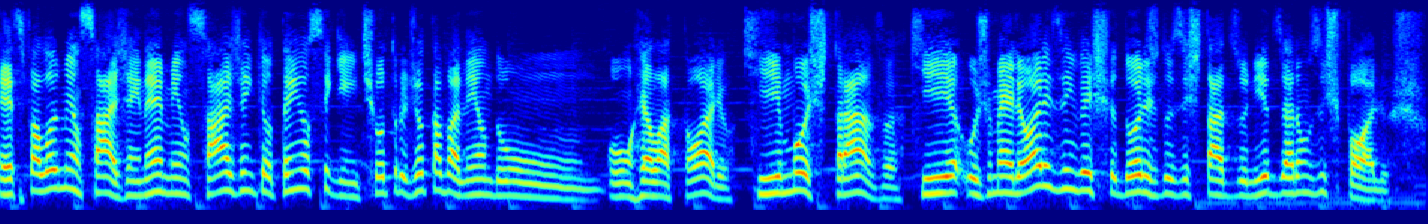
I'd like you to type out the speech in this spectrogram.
é, você falou mensagem, né? Mensagem que eu tenho é o seguinte: outro dia eu estava lendo um, um relatório que mostrava que os melhores investidores dos Estados Unidos eram os espólios.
